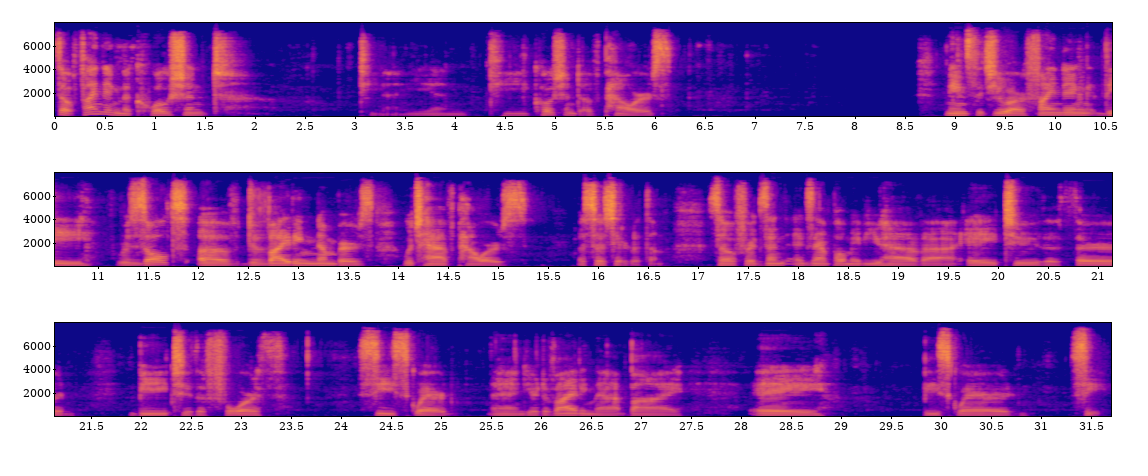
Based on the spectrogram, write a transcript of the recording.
So finding the quotient, T-I-E-N-T, quotient of powers means that you are finding the result of dividing numbers which have powers associated with them. So for example, maybe you have uh, a to the third, b to the fourth, c squared, and you're dividing that by a b squared c.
